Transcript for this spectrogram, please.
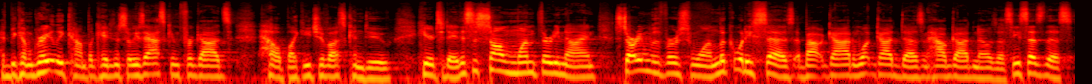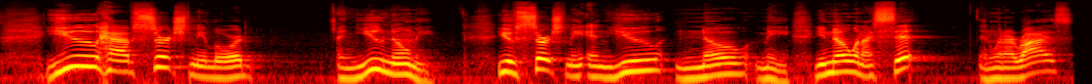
have become greatly complicated. And so he's asking for God's help, like each of us can do here today. This is Psalm 139, starting with verse 1. Look at what he says about God and what God does and how God knows us. He says this You have searched me, Lord, and you know me. You have searched me, and you know me. You know when I sit and when I rise,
